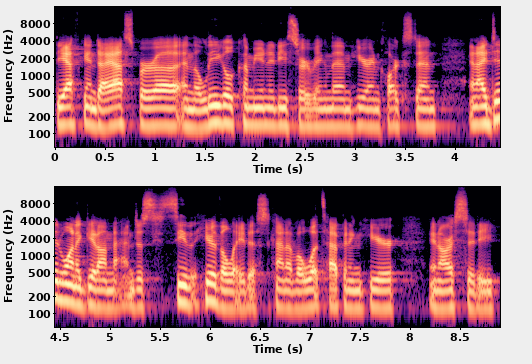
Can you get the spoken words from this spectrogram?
the Afghan diaspora and the legal community serving them here in Clarkston. And I did want to get on that and just see hear the latest kind of a what's happening here in our city.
